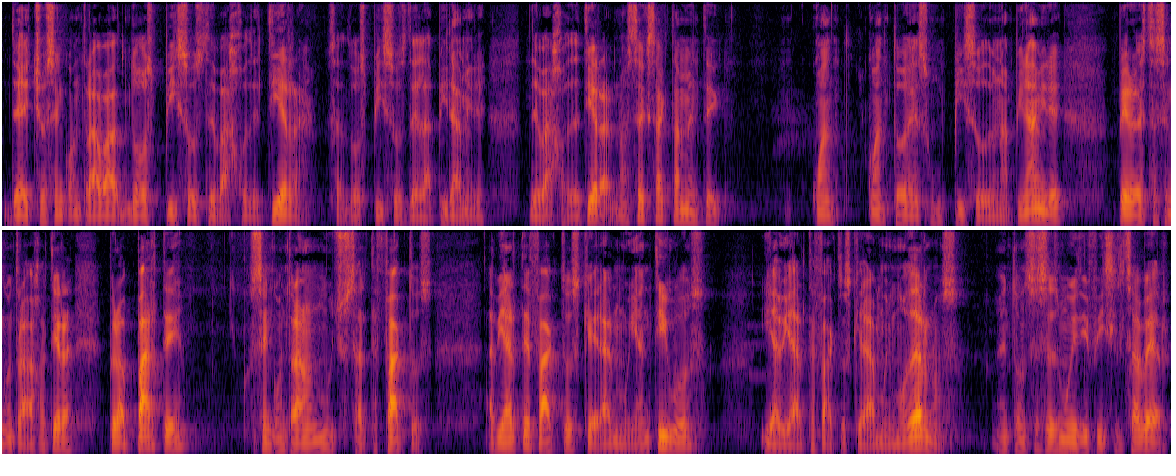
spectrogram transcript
de hecho se encontraba dos pisos debajo de tierra, o sea, dos pisos de la pirámide debajo de tierra. No sé exactamente cuánto, cuánto es un piso de una pirámide, pero esta se encontraba bajo tierra. Pero aparte, se encontraron muchos artefactos. Había artefactos que eran muy antiguos y había artefactos que eran muy modernos. Entonces es muy difícil saber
